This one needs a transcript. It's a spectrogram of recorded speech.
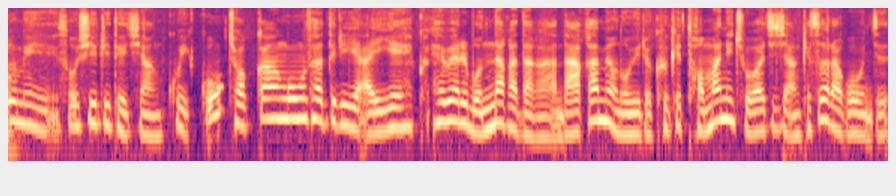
현금이 소실이 되지 않고 있고 저가 항공사들이 아예 해외를 못 나가다가 나가면 오히려 그게 더 많이 좋아지지 않겠어라고 이제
